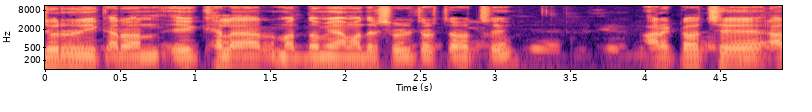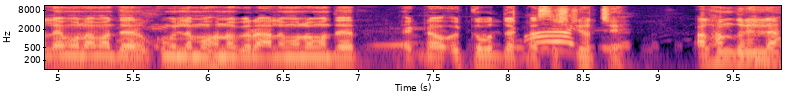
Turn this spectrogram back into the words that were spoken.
জরুরি, কারণ এই খেলার মাধ্যমে আমাদের শরীরচর্চা হচ্ছে। আরেকটা হচ্ছে আলেমুল আমাদের কুমিল্লা মহানগরের আলেমুল আমাদের একটা ঐক্যবদ্ধ একটা সৃষ্টি হচ্ছে। আলহামদুলিল্লাহ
